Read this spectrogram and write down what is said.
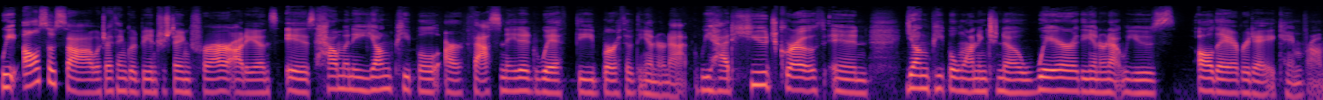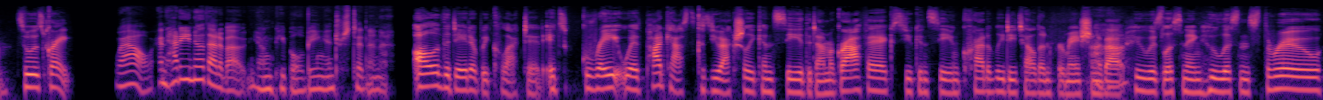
we also saw, which I think would be interesting for our audience, is how many young people are fascinated with the birth of the internet. We had huge growth in young people wanting to know where the internet we use all day, every day it came from. So it was great. Wow. And how do you know that about young people being interested in it? All of the data we collected. It's great with podcasts because you actually can see the demographics. You can see incredibly detailed information uh-huh. about who is listening, who listens through.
